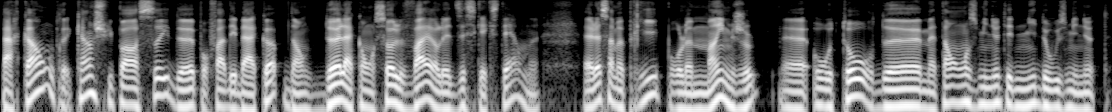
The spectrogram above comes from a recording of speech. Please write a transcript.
Par contre, quand je suis passé de pour faire des backups, donc de la console vers le disque externe, euh, là, ça m'a pris pour le même jeu euh, autour de, mettons, 11 minutes et demie, 12 minutes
